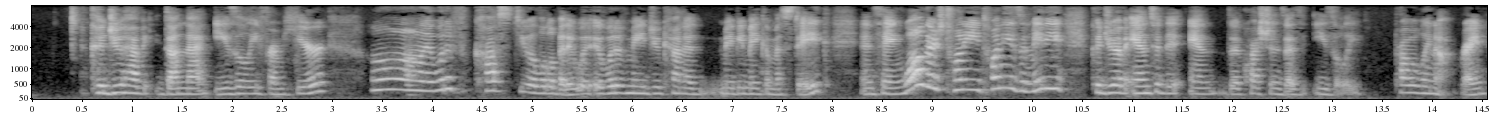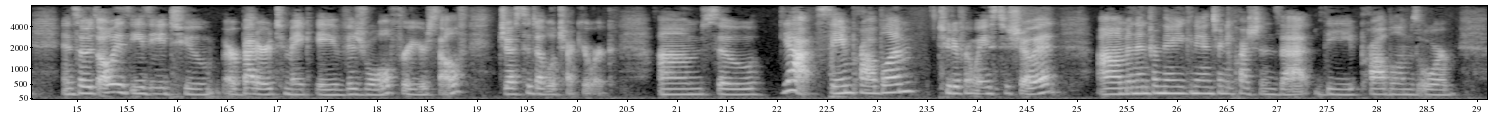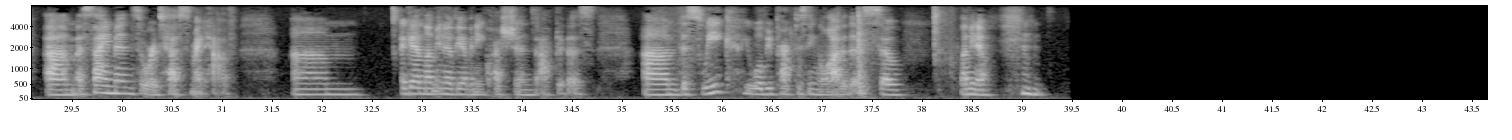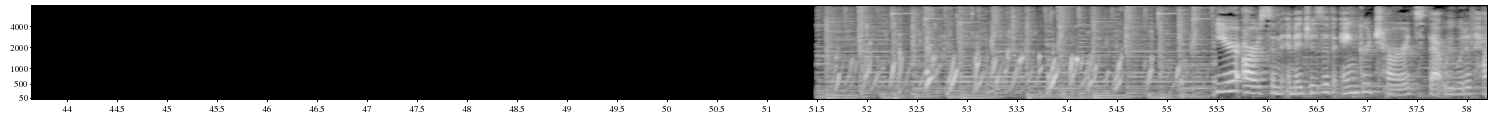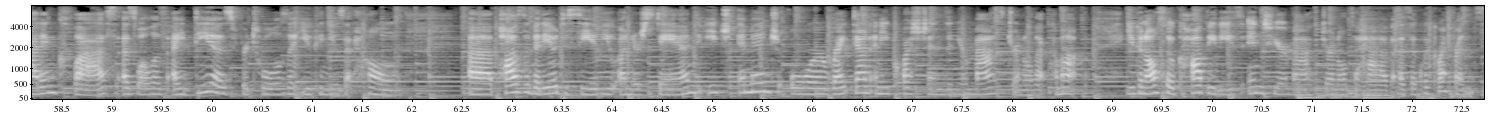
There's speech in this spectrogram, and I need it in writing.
could you have done that easily from here? Oh, it would have cost you a little bit. It would it would have made you kind of maybe make a mistake and saying, well, there's 20 20s and maybe could you have answered the and the questions as easily? Probably not, right? And so it's always easy to or better to make a visual for yourself just to double check your work. Um, so yeah, same problem, two different ways to show it. Um, and then from there you can answer any questions that the problems or um, assignments or tests might have. Again, let me know if you have any questions after this. Um, this week, you will be practicing a lot of this, so let me know. Here are some images of anchor charts that we would have had in class, as well as ideas for tools that you can use at home. Uh, pause the video to see if you understand each image or write down any questions in your math journal that come up. You can also copy these into your math journal to have as a quick reference.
